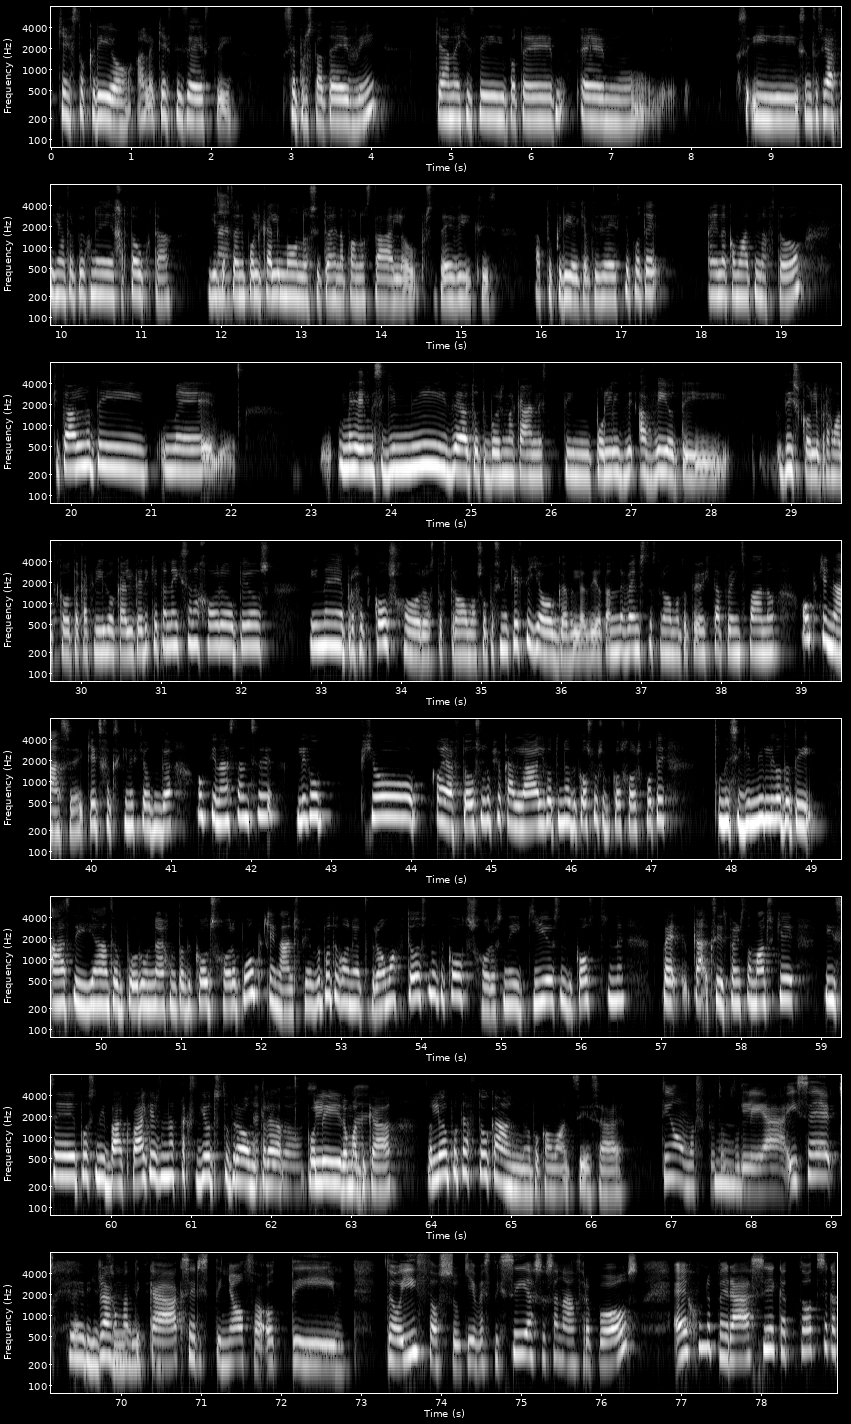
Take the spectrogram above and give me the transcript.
και στο κρύο αλλά και στη ζέστη σε προστατεύει και αν έχεις δει ποτέ ε, οι συνήθως οι άστιγοι άνθρωποι έχουν χαρτόκουτα γιατί ναι. αυτό είναι πολύ καλή μόνωση το ένα πάνω στο άλλο, προστατεύει ξέρεις, από το κρύο και από τη ζέστη, οπότε ένα κομμάτι είναι αυτό. Και το άλλο είναι ότι με, με, με συγκινεί η ιδέα του ότι μπορείς να κάνεις την πολύ αβίωτη δύσκολη πραγματικότητα, κάποιο λίγο καλύτερη και όταν έχεις ένα χώρο ο οποίος είναι προσωπικός χώρος στο στρώμα σου, όπως είναι και στη γιόγκα δηλαδή. Όταν ανεβαίνεις στο στρώμα το οποίο έχει τα prints πάνω, όπου και να είσαι, και έτσι είχα ξεκινήσει και εγώ την ιδέα, όπου και να είσαι, λίγο πιο ο εαυτός σου, λίγο πιο καλά, λίγο ότι είναι ο δικός σου προσωπικός χώρος. Οπότε με συγκινεί λίγο το ότι άστιγοι άνθρωποι μπορούν να έχουν το δικό τους χώρο που όπου και να είναι, σε οποιαδήποτε γωνία του δρόμου, αυτός είναι ο δικός τους χώρος. Είναι οικείο, είναι δικός τους, είναι. Ξέρεις, παίρνεις το μάτι σου και είσαι, πώς είναι οι backpackers, είναι ένας ταξιδιώτης του δρόμου. Τώρα, πολύ ρομαντικά. Ναι. Στο λέω, οπότε αυτό κάνουμε από κομμάτι CSR. Τι όμορφη πρωτοβουλία. Mm. Είσαι πραγματικά, ξέρεις τι νιώθω, ότι το ήθος σου και η ευαισθησία σου σαν άνθρωπος έχουν περάσει 100%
